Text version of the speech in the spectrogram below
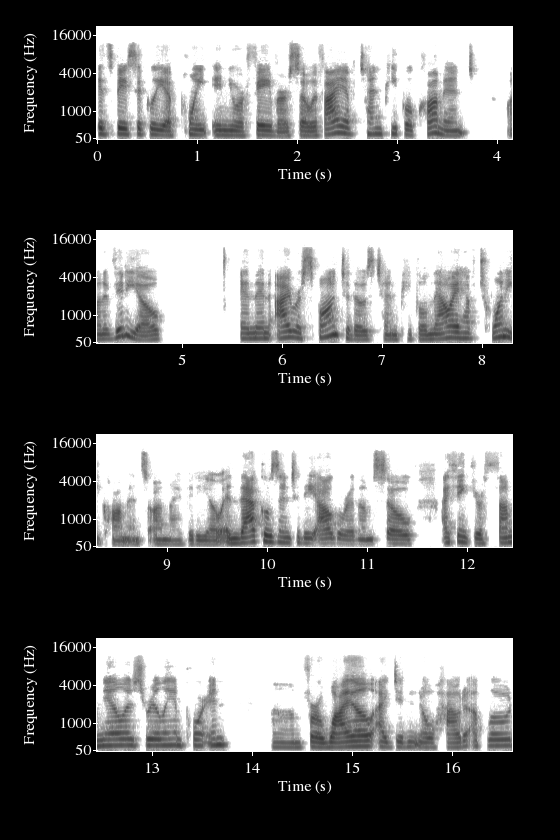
it's basically a point in your favor. So if i have 10 people comment on a video and then i respond to those 10 people now i have 20 comments on my video and that goes into the algorithm. So i think your thumbnail is really important um, for a while i didn't know how to upload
